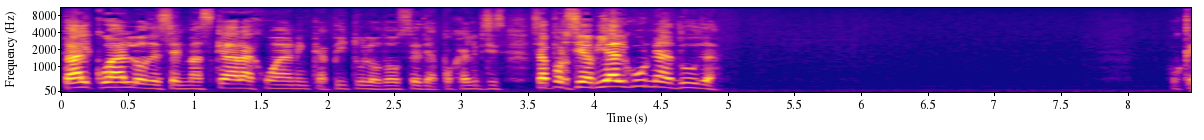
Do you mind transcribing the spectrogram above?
Tal cual lo desenmascara Juan en capítulo 12 de Apocalipsis. O sea, por si había alguna duda. ¿Ok?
